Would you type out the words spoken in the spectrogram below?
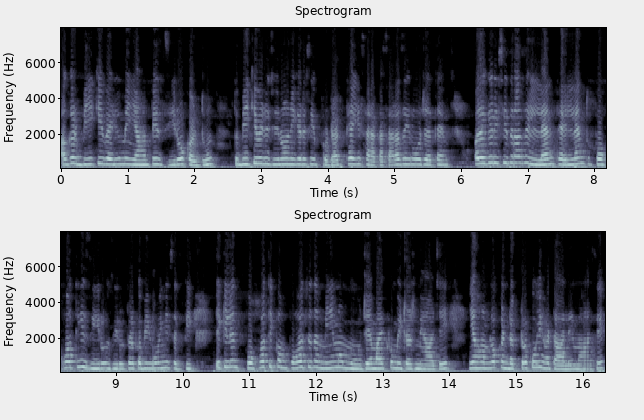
अगर बी की वैल्यू मैं यहाँ पे ज़ीरो कर दूँ तो बी की वैल्यू ज़ीरो होने की वजह से प्रोडक्ट है, ये सारा का सारा ज़ीरो हो जाता है। और अगर इसी तरह से लेंथ है लेंथ बहुत ही ज़ीरो ज़ीरो तो कभी हो ही नहीं सकती। लेकिन लेंथ बहुत ही कम, बहुत ज़्यादा मिनिमम हो जाए माइक्रोमीटर्स में आ जाए, या हम लोग कंडक्टर को ही हटा लें वहाँ से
